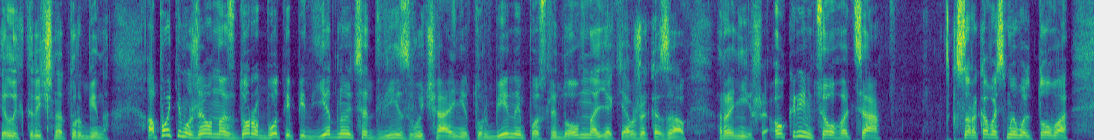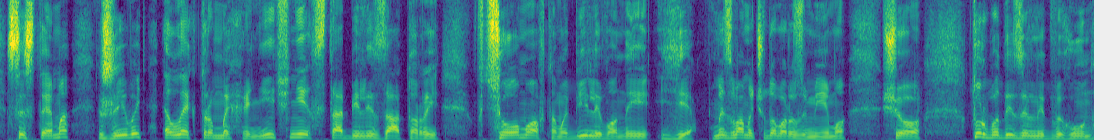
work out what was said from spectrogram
електрична турбіна. А потім уже у нас до роботи під'єднуються дві звичайні турбіни, послідовно, як я вже казав раніше. Окрім цього, ця 48-вольтова система живить електромеханічні стабілізатори. В цьому автомобілі вони є. Ми з вами чудово розуміємо, що турбодизельний двигун,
